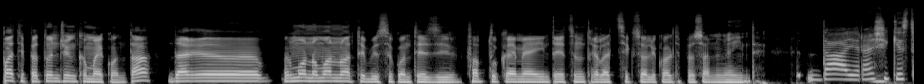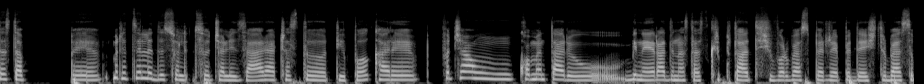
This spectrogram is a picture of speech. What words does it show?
poate pe atunci încă mai conta, dar în mod normal nu ar trebui să contezi faptul că ai mai întreținut relații sexuale cu alte persoane înainte. Da, era și chestia asta pe rețele de socializare, această tipă, care făcea un comentariu, bine, era din asta scriptat și vorbea super repede și trebuia să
